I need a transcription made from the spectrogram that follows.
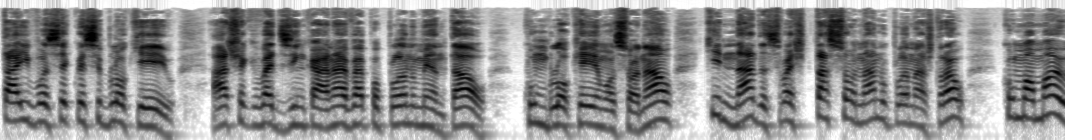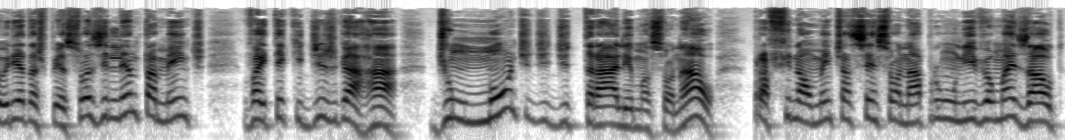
Tá aí você com esse bloqueio. Acha que vai desencarnar e vai para o plano mental com bloqueio emocional? Que nada, você vai estacionar no plano astral, como a maioria das pessoas, e lentamente vai ter que desgarrar de um monte de, de tralha emocional para finalmente ascensionar para um nível mais alto.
